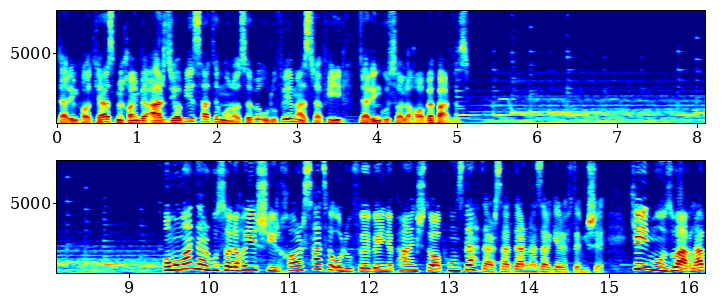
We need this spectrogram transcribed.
در این پادکست می‌خوایم به ارزیابی سطح مناسب علوفه مصرفی در این گوساله ها بپردازیم. عموما در گوساله های شیرخوار سطح علوفه بین 5 تا 15 درصد در نظر گرفته میشه که این موضوع اغلب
